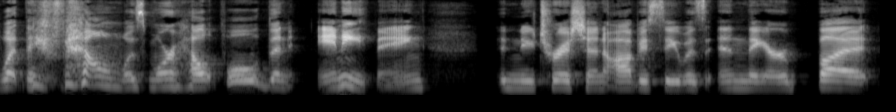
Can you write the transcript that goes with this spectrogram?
what they found was more helpful than anything. Nutrition obviously was in there but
